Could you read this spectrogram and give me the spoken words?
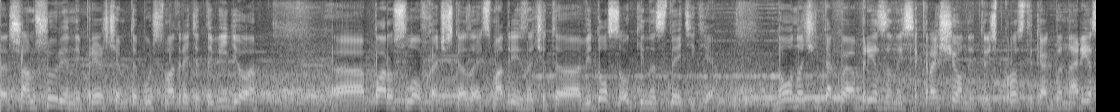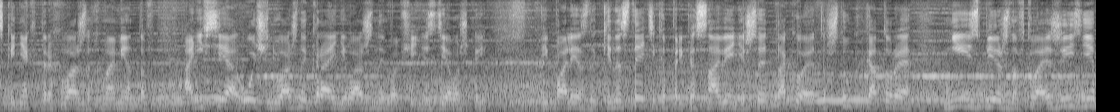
это Шамшурин, и прежде чем ты будешь смотреть это видео, э, пару слов хочу сказать. Смотри, значит, э, видос о кинестетике, но он очень такой обрезанный, сокращенный, то есть просто как бы нарезка некоторых важных моментов. Они все очень важны, крайне важны в общении с девушкой и полезны. Кинестетика, прикосновение, что это такое? Это штука, которая неизбежна в твоей жизни,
